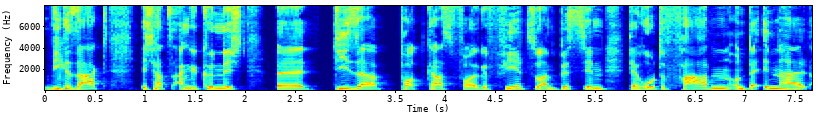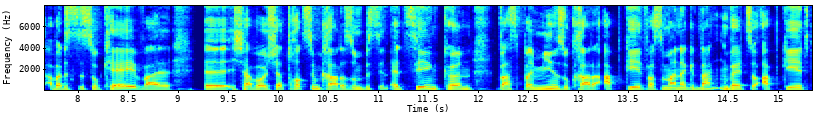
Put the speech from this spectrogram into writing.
Wie gesagt, ich hatte es angekündigt, äh, dieser Podcast-Folge fehlt so ein bisschen der rote Faden und der Inhalt, aber das ist okay, weil äh, ich habe euch ja trotzdem gerade so ein bisschen erzählen können, was bei mir so gerade abgeht, was in meiner Gedankenwelt so abgeht,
